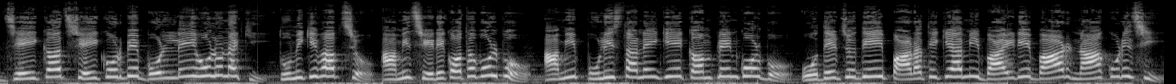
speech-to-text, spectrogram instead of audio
যেই কাজ সেই করবে বললেই হলো নাকি? তুমি কি ভাবছ? আমি ছেড়ে কথা বলব? আমি পুলিশ থানায় গিয়ে কমপ্লেন করব? ওদের যদি এই পাড়া থেকে আমি বাইরে বার না করেছি,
